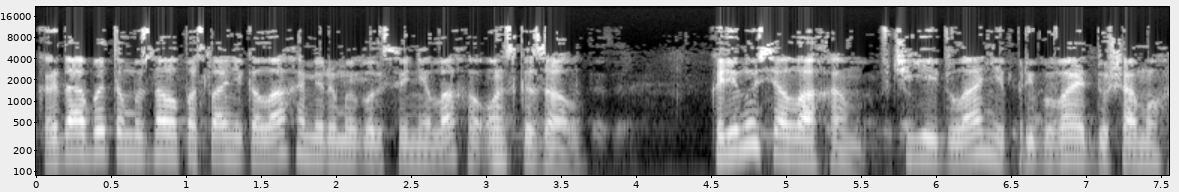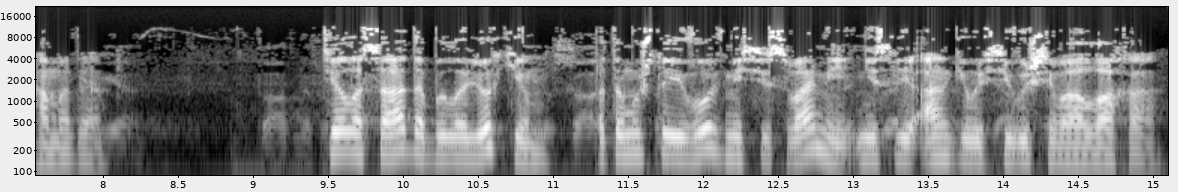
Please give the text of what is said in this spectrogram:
Когда об этом узнал посланник Аллаха, мир ему и благословение Аллаха, он сказал, Клянусь Аллахом, в чьей длани пребывает душа Мухаммада. Тело Саада было легким, потому что его вместе с вами несли ангелы Всевышнего Аллаха.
